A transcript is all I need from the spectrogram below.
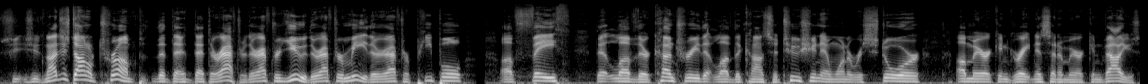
She, she's not just Donald Trump that, that that they're after. They're after you. They're after me. They're after people of faith that love their country, that love the Constitution, and want to restore American greatness and American values.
